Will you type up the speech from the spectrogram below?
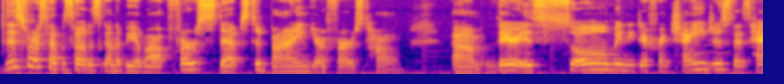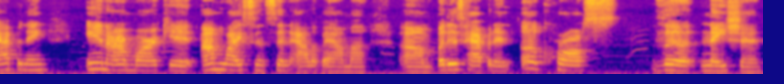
this first episode is going to be about first steps to buying your first home. Um, there is so many different changes that's happening in our market. I'm licensed in Alabama, um, but it's happening across the nation,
